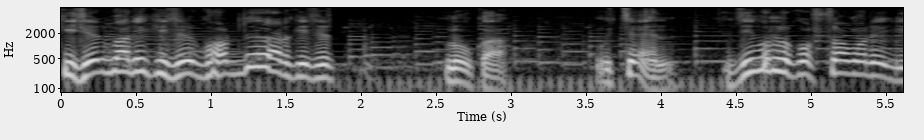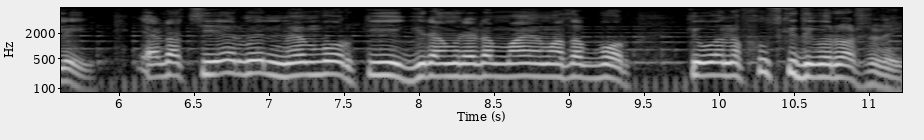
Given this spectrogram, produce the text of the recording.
কিসের বাড়ি, কিসের ঘর দিয়ে আর কিসের নৌকা, বুঝছেন? জীবনের কষ্ট আমার এগুলোই। একটা চেয়ারম্যান মেম্বার কি গ্রামের একটা মায়ের মাতাব্বর কেউ না ফুসকি দিবারও আসে নাই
